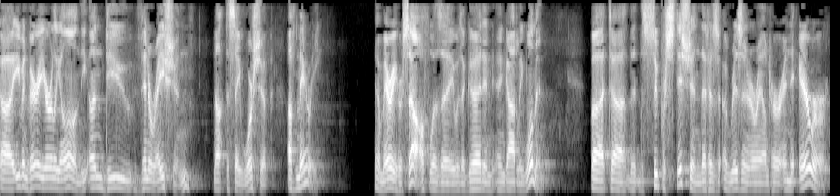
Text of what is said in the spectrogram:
Uh, even very early on, the undue veneration, not to say worship, of Mary. Now, Mary herself was a was a good and, and godly woman, but uh, the, the superstition that has arisen around her and the error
